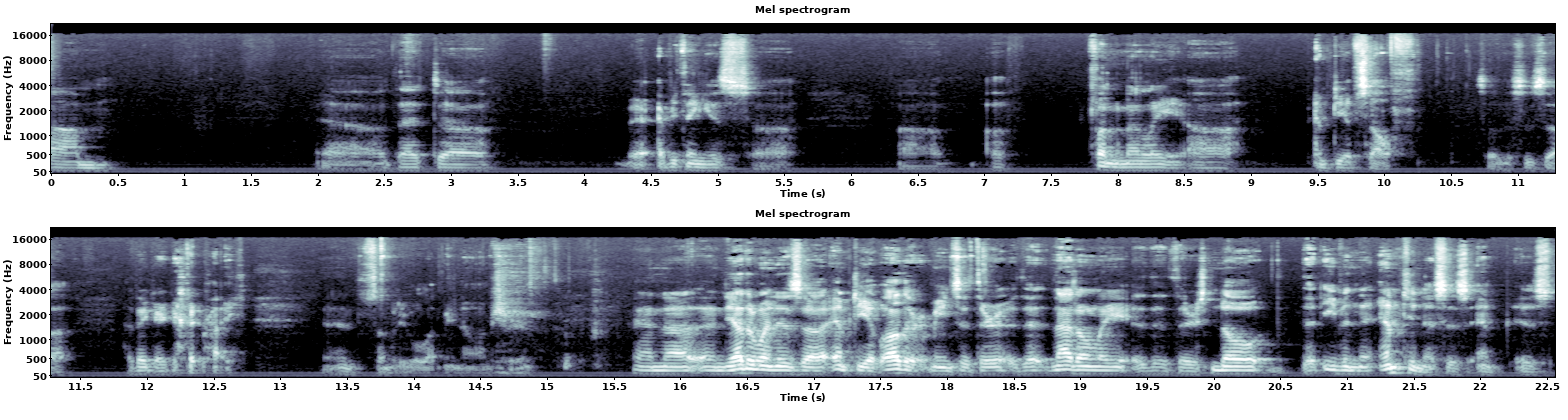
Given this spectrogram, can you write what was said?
um, uh, that uh, everything is uh, uh, fundamentally empty of self. So this is, I think I got it right, and somebody will let me know, I'm sure. And, uh, and the other one is uh, empty of other. It means that there that not only that there's no that even the emptiness is is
